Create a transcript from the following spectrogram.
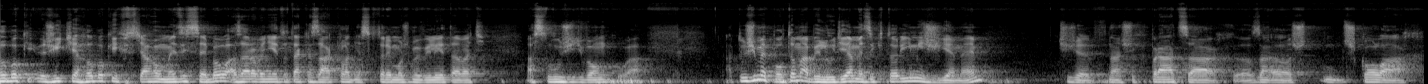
hlboký, žitia hlbokých vzťahov medzi sebou a zároveň je to taká základňa, z ktorej môžeme vylietavať a slúžiť vonku. A, a tužíme potom, aby ľudia, medzi ktorými žijeme, čiže v našich prácach, školách,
